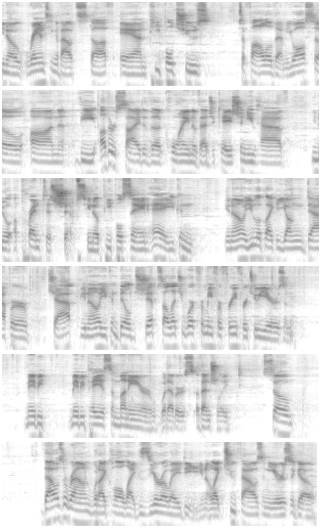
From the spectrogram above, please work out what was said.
you know, ranting about stuff, and people choose to follow them. You also, on the other side of the coin of education, you have, you know, apprenticeships. You know, people saying, hey, you can, you know, you look like a young, dapper chap, you know, you can build ships. I'll let you work for me for free for two years and maybe maybe pay you some money or whatever eventually. So that was around what I call like zero AD, you know, like 2,000 years ago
